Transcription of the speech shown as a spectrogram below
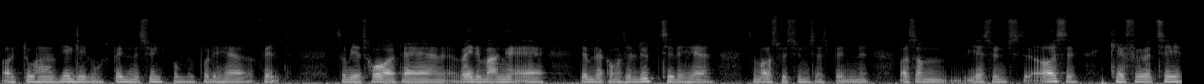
og du har virkelig nogle spændende synspunkter på det her felt, som jeg tror, der er rigtig mange af dem, der kommer til at lytte til det her, som også vil synes er spændende, og som jeg synes også kan føre til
